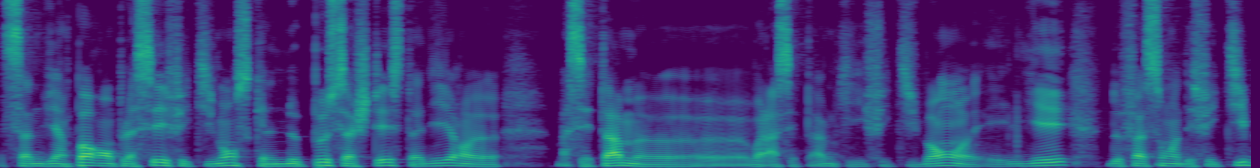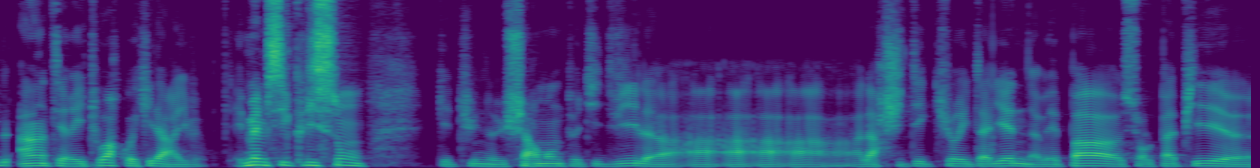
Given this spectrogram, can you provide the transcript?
ça ne vient pas remplacer effectivement ce qu'elle ne peut s'acheter, c'est-à-dire euh, bah, cette âme, euh, voilà, cette âme qui effectivement est liée de façon indéfectible à un territoire quoi qu'il arrive. Et même si Clisson, qui est une charmante petite ville à, l'architecture italienne, n'avait pas euh, sur le papier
